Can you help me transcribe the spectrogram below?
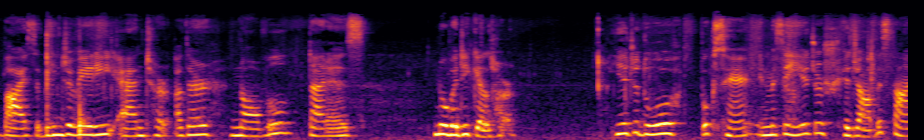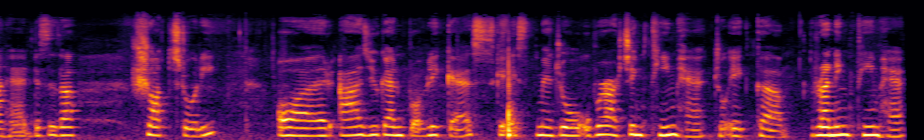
by Sabine Javeri and her other novel that is Nobody Killed Her. ये जो दो बुक्स हैं इनमें से ये जो हिजाबिस्तान है this is a short story और as you can probably guess कि इसमें जो ओवर आर्चिंग थीम है जो एक रनिंग uh, थीम है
